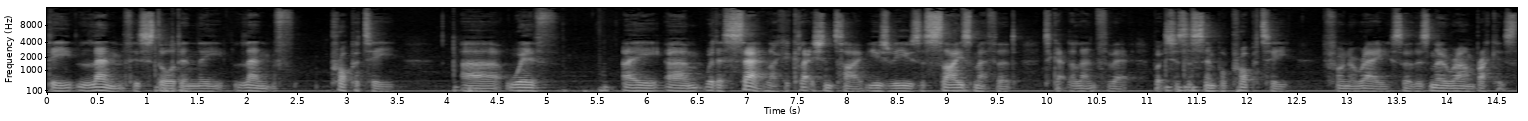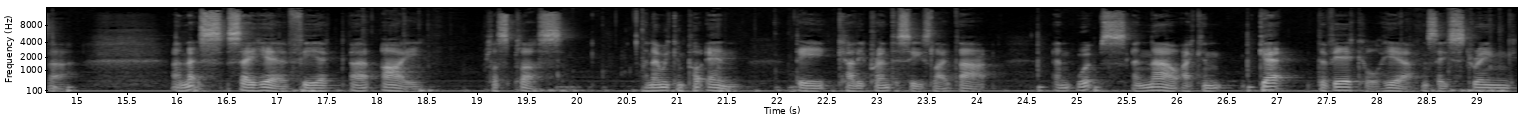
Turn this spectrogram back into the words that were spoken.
the length is stored in the length property uh, with a um, with a set like a collection type. Usually use the size method to get the length of it, it's just a simple property for an array. So there's no round brackets there. And let's say here via uh, i plus plus, and then we can put in the curly parentheses like that. And whoops, and now I can get the vehicle here. I can say string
